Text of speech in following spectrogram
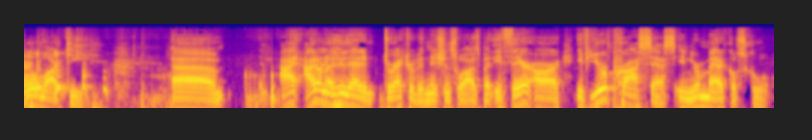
Bullarky. Um, I, I don't know who that director of admissions was, but if there are, if your process in your medical school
